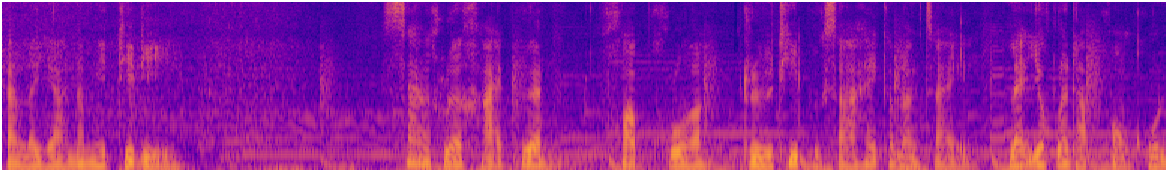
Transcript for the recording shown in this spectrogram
การยานมิตรที่ดี สร้างเครือข่ายเพื่อน ครอบครัว หรือที่ปรึกษาให้กำลังใจ และยกระดับของคุณ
